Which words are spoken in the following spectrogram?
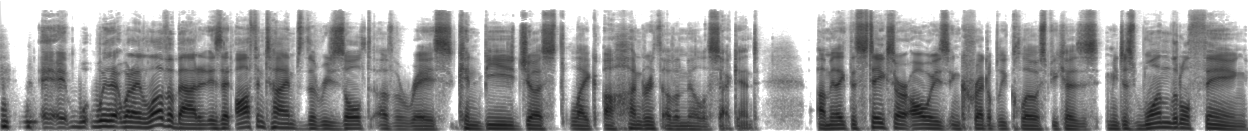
mm-hmm. it, what I love about it is that oftentimes the result of a race can be just like a hundredth of a millisecond. I mean, like the stakes are always incredibly close because I mean, just one little thing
